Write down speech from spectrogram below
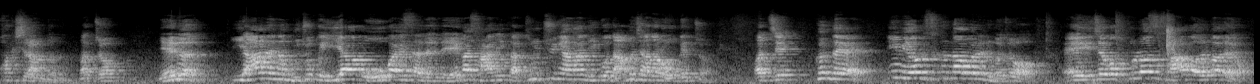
확실한 거는. 맞죠? 얘는 이 안에는 무조건 2하고 5가 있어야 되는데 얘가 4니까 둘 중에 하나는 이고 나머지 하나로 오겠죠. 맞지? 근데 이미 여기서 끝나버리는 거죠. a제곱 플러스 4가 얼마래요?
